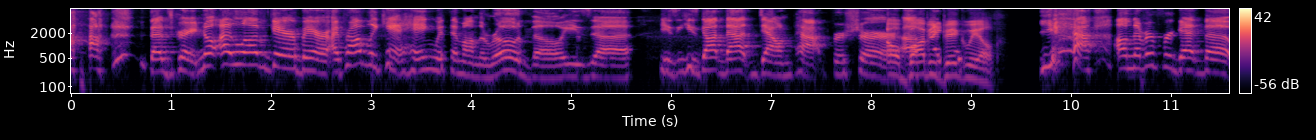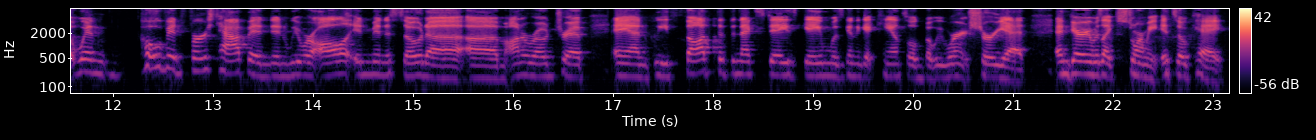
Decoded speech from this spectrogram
That's great. No, I love Gare Bear. I probably can't hang with him on the road though. He's uh he's he's got that down pat for sure. Oh, Bobby um, Big Wheel. Yeah, I'll never forget the when COVID first happened and we were all in Minnesota um, on a road trip and we thought that the next day's game was going to get canceled, but we weren't sure yet. And Gary was like, Stormy, it's okay.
